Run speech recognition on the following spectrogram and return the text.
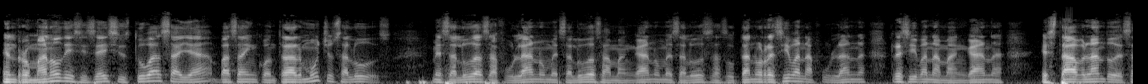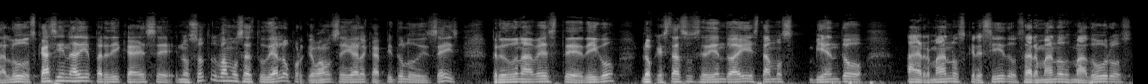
En Romano 16, si tú vas allá, vas a encontrar muchos saludos. Me saludas a fulano, me saludas a mangano, me saludas a sutano. Reciban a fulana, reciban a mangana. Está hablando de saludos. Casi nadie predica ese. Nosotros vamos a estudiarlo porque vamos a llegar al capítulo 16. Pero de una vez te digo, lo que está sucediendo ahí, estamos viendo a hermanos crecidos, a hermanos maduros,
